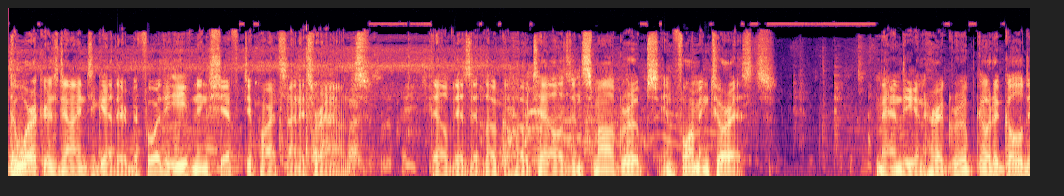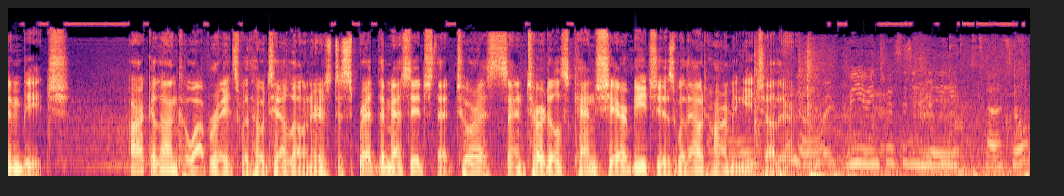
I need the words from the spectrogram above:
The workers dine together before the evening shift departs on its rounds. They'll visit local hotels in small groups, informing tourists. Mandy and her group go to Golden Beach. Archelon cooperates with hotel owners to spread the message that tourists and turtles can share beaches without harming each other. Were you interested in the turtle?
